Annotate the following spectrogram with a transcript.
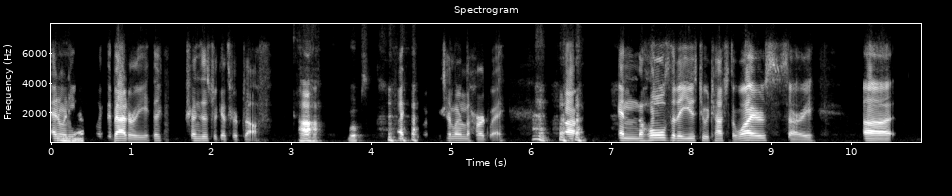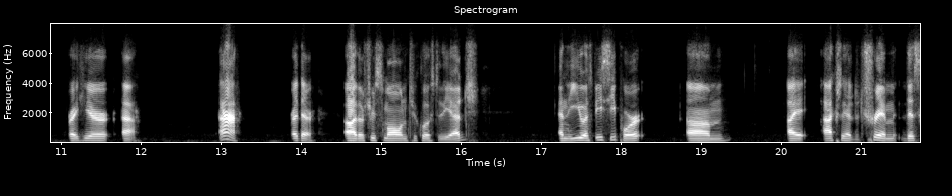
and when mm-hmm. you unplug the battery, the transistor gets ripped off. Ah, whoops! I, I learned the hard way. Uh, and the holes that I use to attach the wires, sorry, uh, right here, ah, ah, right there. Uh, they're too small and too close to the edge. And the USB-C port, um, I actually had to trim this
